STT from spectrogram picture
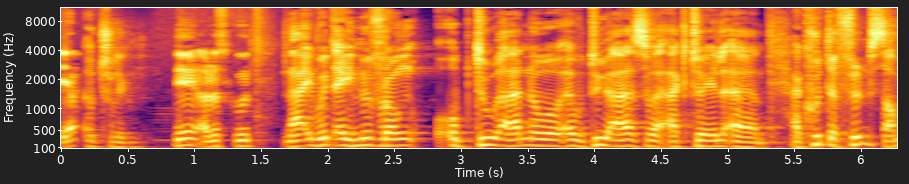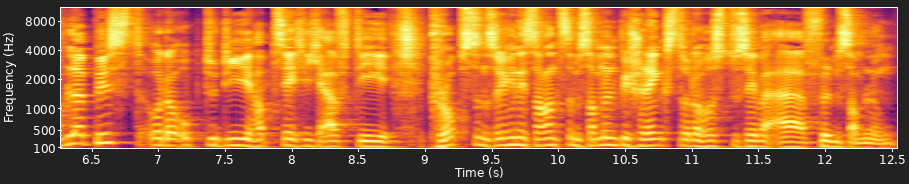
ja. oh, Entschuldigung. Nee, alles gut. Nein, ich wollte eigentlich nur fragen, ob du auch noch, ob du auch so aktuell äh, akuter Filmsammler bist oder ob du die hauptsächlich auf die Props und solche Sachen zum Sammeln beschränkst oder hast du selber auch eine Filmsammlung?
